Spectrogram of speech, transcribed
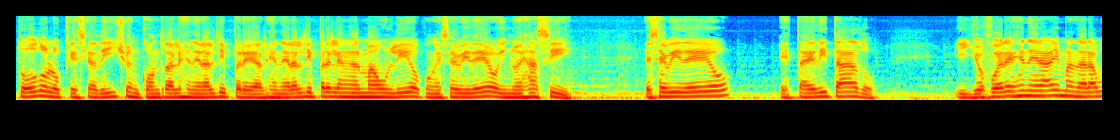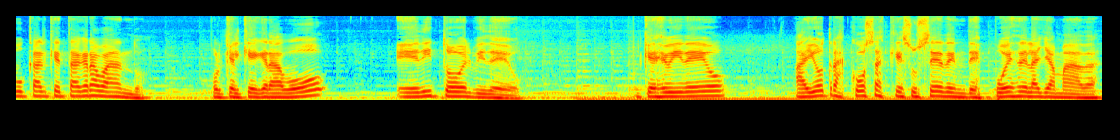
todo lo que se ha dicho en contra del general Dipré. Al general Dipré le han armado un lío con ese video y no es así. Ese video está editado. Y yo fuera el general y mandara a buscar el que está grabando. Porque el que grabó editó el video. Porque ese video hay otras cosas que suceden después de la llamada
